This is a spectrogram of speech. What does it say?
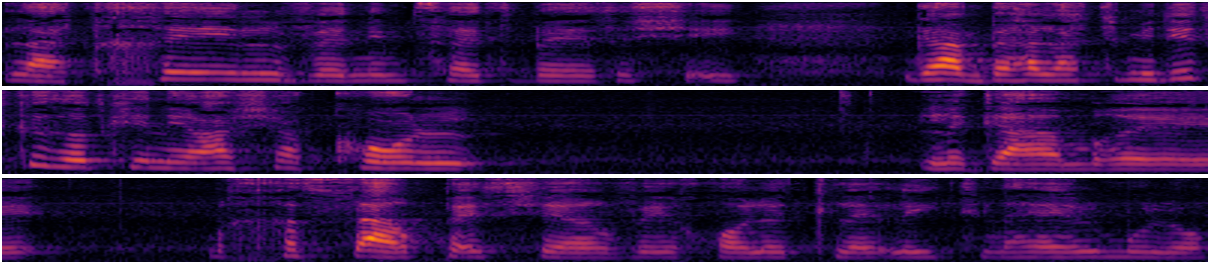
להתחיל, ונמצאת באיזושהי, גם בהלה תמידית כזאת, כי נראה שהכל לגמרי חסר פשר ויכולת להתנהל מולו.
